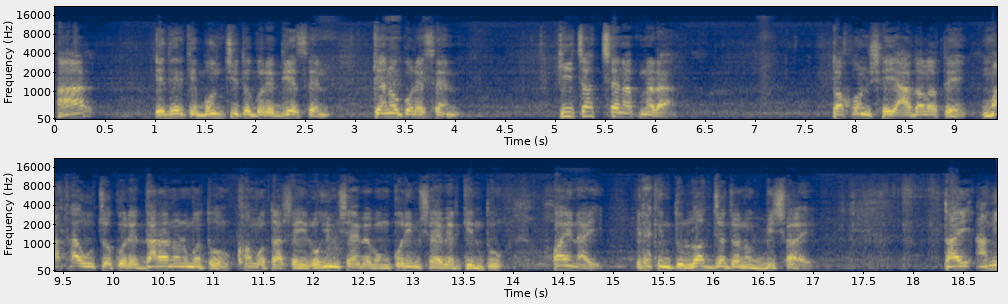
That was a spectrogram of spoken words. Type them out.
আর এদেরকে বঞ্চিত করে দিয়েছেন। কেন করেছেন? কি চাচ্ছেন আপনারা? তখন সেই আদালতে মাথা উঁচু করে দাঁড়ানোর মতো ক্ষমতা সেই রহিম সাহেব এবং করিম সাহেবের কিন্তু হয় নাই। এটা কিন্তু লজ্জাজনক বিষয়। তাই আমি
